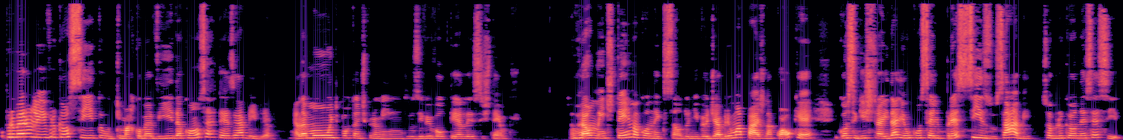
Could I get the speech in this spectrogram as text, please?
O primeiro livro que eu cito, que marcou minha vida, com certeza é a Bíblia. Ela é muito importante pra mim, inclusive voltei a ler esses tempos. Eu realmente tenho uma conexão do nível de abrir uma página qualquer e conseguir extrair dali um conselho preciso, sabe? Sobre o que eu necessito.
